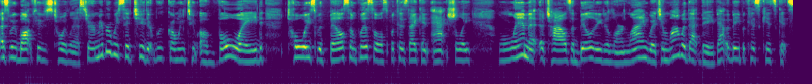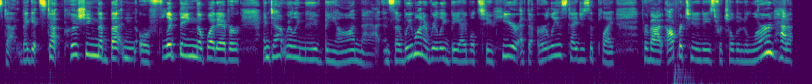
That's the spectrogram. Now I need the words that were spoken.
as we walk through this toy list. And remember, we said too that we're going to avoid toys with bells and whistles because they can actually limit a child's ability to learn language. And why would that be? That would be because kids get stuck. They get stuck pushing the button or flipping the whatever and don't really move beyond that. And so we want to really be able to, here at the earliest stages of play, provide opportunities for children to learn how to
